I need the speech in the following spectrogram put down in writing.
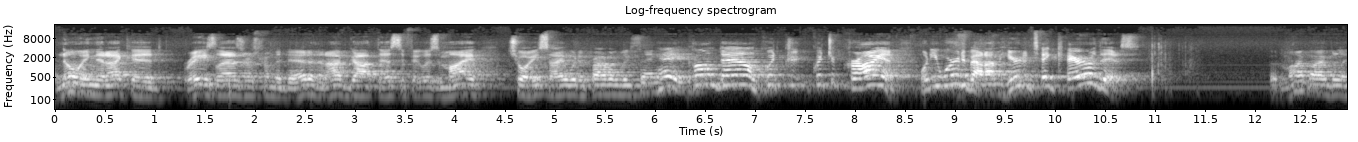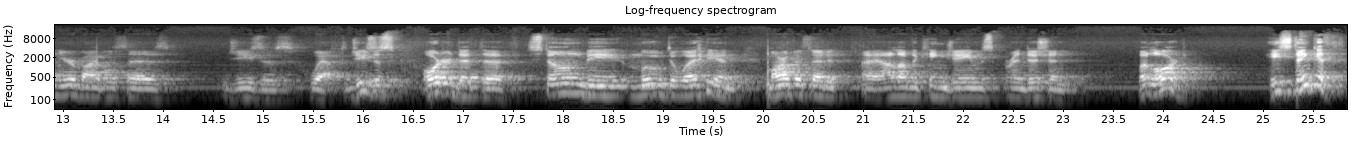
knowing that I could raise Lazarus from the dead and that I've got this. If it was my choice, I would have probably saying, "Hey, calm down. Quit quit your crying. What are you worried about? I'm here to take care of this." But my Bible and your Bible says Jesus wept. Jesus ordered that the stone be moved away and Martha said, I love the King James rendition, "But Lord, he stinketh."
